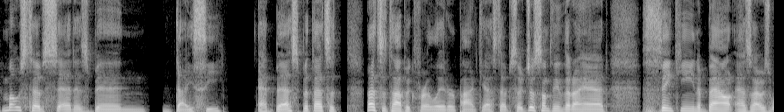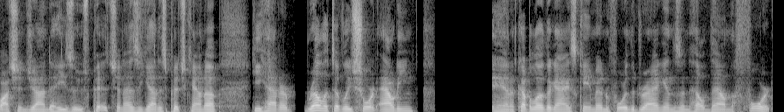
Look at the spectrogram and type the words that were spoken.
most have said has been dicey at best. But that's a that's a topic for a later podcast episode. Just something that I had thinking about as I was watching John DeJesus pitch, and as he got his pitch count up, he had a relatively short outing. And a couple other guys came in for the Dragons and held down the fort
